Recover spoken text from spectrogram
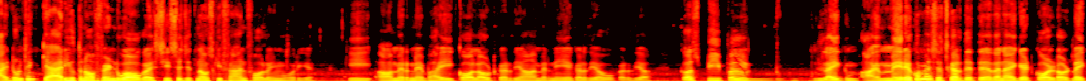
आई डोंट थिंक कैरी उतना ऑफेंड हुआ होगा इस चीज़ से जितना उसकी फ़ैन फॉलोइंग हो रही है। कि आमिर ने भाई कॉल आउट कर दिया आमिर ने ये कर दिया वो कर दिया। बिकॉज़ पीपल लाइक like, मेरे को मैसेज कर देते हैं when I get called out like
